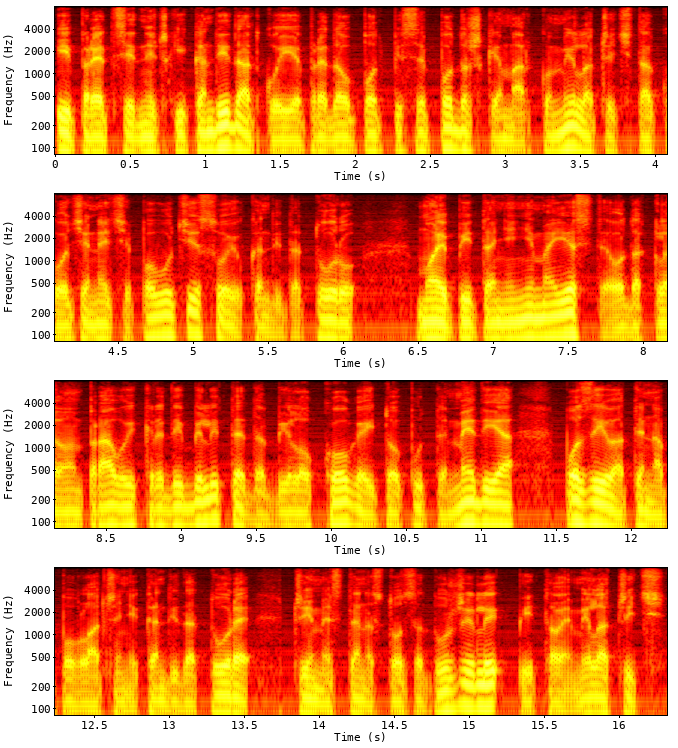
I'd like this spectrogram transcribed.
I predsjednički kandidat koji je predao potpise podrške Marko Milačić također neće povući svoju kandidaturu. Moje pitanje njima jeste odakle vam pravo i kredibilite da bilo koga i to pute medija pozivate na povlačenje kandidature, čime ste nas to zadužili, pitao je Milačić.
